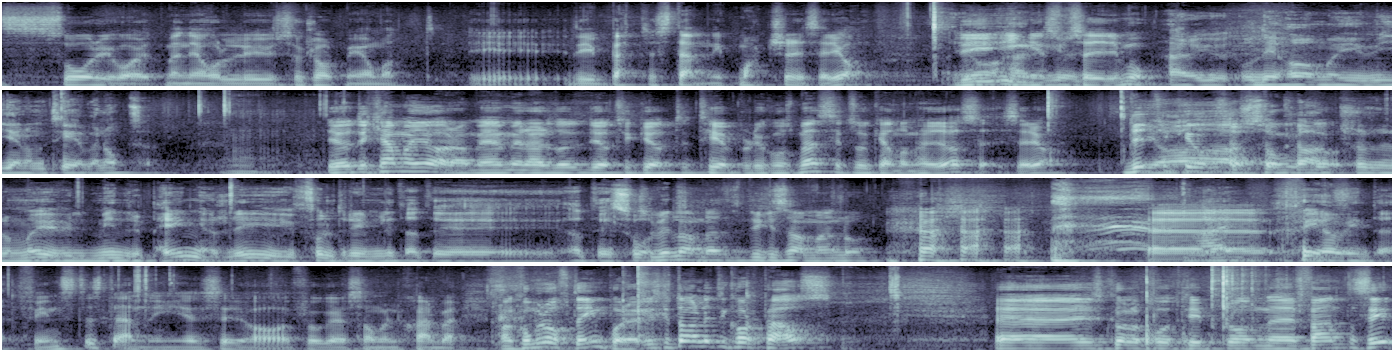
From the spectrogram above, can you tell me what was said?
så har det ju varit, men jag håller ju såklart med om att eh, det är bättre stämning på matcher i Serie A. Det är ju Ja, ingen som herregud. säger emot. Herregud. Och det hör man ju genom TVn också. Ja, det kan man göra, men jag menar, jag tycker att tv-produktionsmässigt så kan de höja sig Serie A. Det tycker jag också. såklart. Så de har ju lite pengar, så det är ju fullt rimligt att det, att det är så. Så vi landar att vi tycker samma ändå. Nej, det gör vi inte. Finns det stämning i Serie A? Frågar Samuel Stjernberg. Man kommer ofta in på det. Vi ska ta en liten kort paus. Eh, vi ska kolla på ett klipp från eh, Fantasy.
